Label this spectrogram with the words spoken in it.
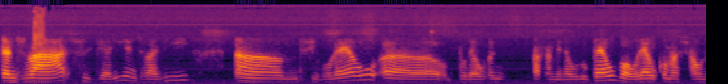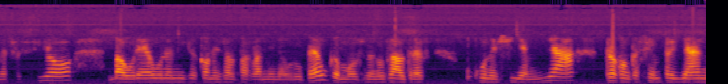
que ens va suggerir, ens va dir Uh, si voleu, uh, podeu venir al Parlament Europeu, veureu com es fa una sessió, veureu una mica com és el Parlament Europeu, que molts de nosaltres ho coneixíem ja, però com que sempre hi han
